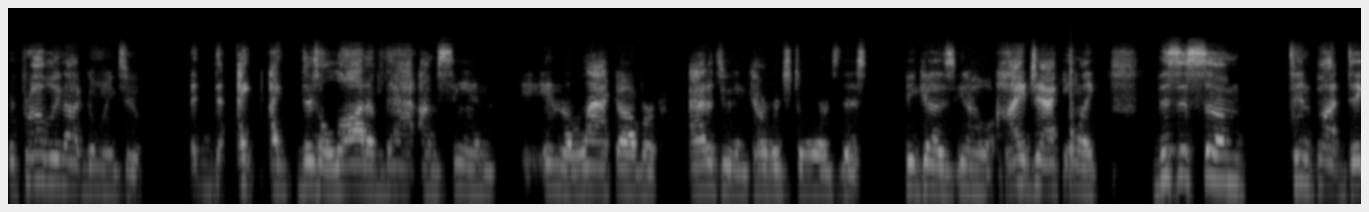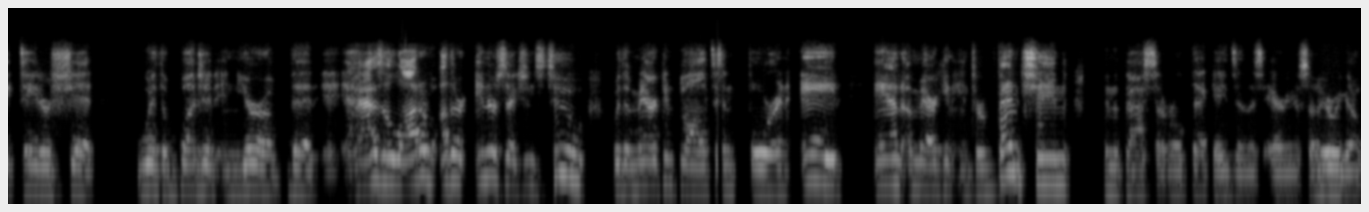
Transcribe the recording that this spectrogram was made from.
we're probably not going to. I, I, there's a lot of that I'm seeing in the lack of or attitude and coverage towards this because you know hijacking like this is some tin pot dictator shit with a budget in Europe that has a lot of other intersections too with American politics and foreign aid and American intervention in the past several decades in this area. So here we go.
